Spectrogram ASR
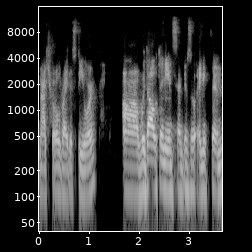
natural, right? As pure, uh, without any incentives or anything.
